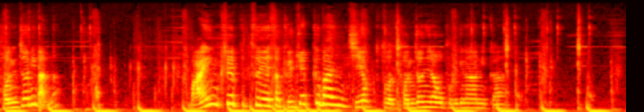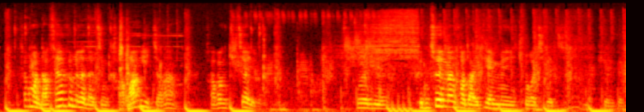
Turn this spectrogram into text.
던전이 맞나? 마인크래프트에서 그 쬐끄만 지역도 더 던전이라고 부르긴 하니까 잠깐만 나 생각해보니까 나 지금 가방이 있잖아. 가방 키자 이거. 그럼 이제 근처에만 가도 아이템이 주어지겠지. 오케이 됐어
